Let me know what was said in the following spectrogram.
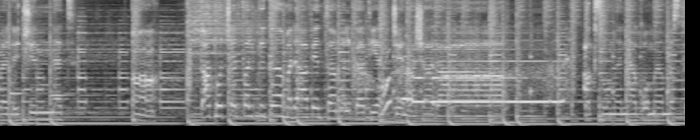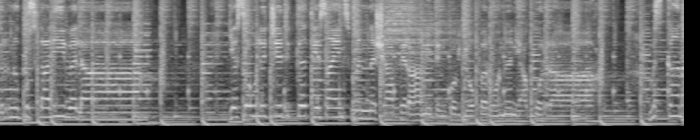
በልጅነት ጣቶችን ፈልቅቀ መዳፌን ተመልከት የእጄን አሻራ አክሱምን ያቆመ መስክር ንጉሥ ላሊበላ። የሰው ልጅ እድገት የሳይንስ መነሻ ፒራሚድን ጎብኞ ፈርዖንን ያኮራ። ምስጋና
